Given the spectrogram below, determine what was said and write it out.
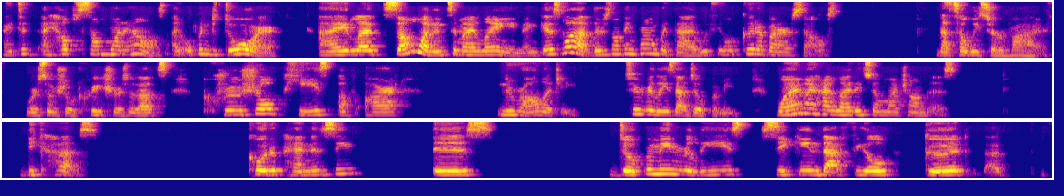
I did, I helped someone else. I opened a door. I let someone into my lane. And guess what? There's nothing wrong with that. We feel good about ourselves. That's how we survive. We're social creatures. So that's crucial piece of our neurology to release that dopamine. Why am I highlighting so much on this? Because codependency is dopamine release, seeking that feel good uh,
